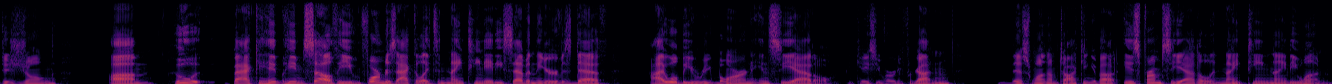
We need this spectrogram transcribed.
Dejong, um, who back him, himself he informed his acolytes in 1987, the year of his death, I will be reborn in Seattle. In case you've already forgotten, this one I'm talking about is from Seattle in 1991.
